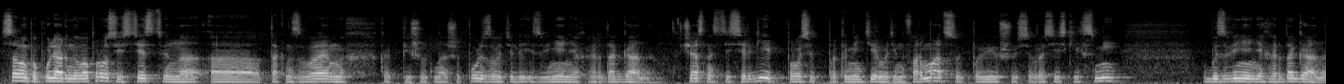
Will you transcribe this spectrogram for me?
Самый популярный вопрос, естественно, о так называемых, как пишут наши пользователи, извинениях Эрдогана. В частности, Сергей просит прокомментировать информацию, появившуюся в российских СМИ, об извинениях Эрдогана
